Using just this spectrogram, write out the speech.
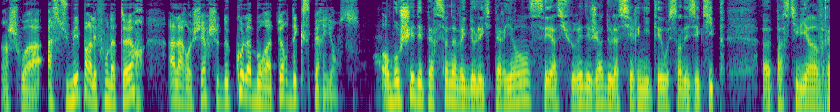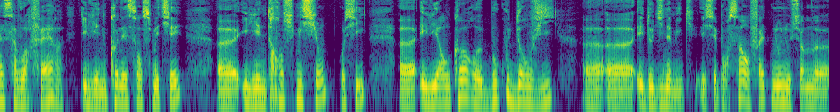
Un choix assumé par les fondateurs à la recherche de collaborateurs d'expérience. Embaucher des personnes avec de l'expérience, c'est assurer déjà de la sérénité au sein des équipes, euh, parce qu'il y a un vrai savoir-faire, il y a une connaissance métier, euh, il y a une transmission aussi, euh, et il y a encore beaucoup d'envie et de dynamique. Et c'est pour ça, en fait, nous, nous sommes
